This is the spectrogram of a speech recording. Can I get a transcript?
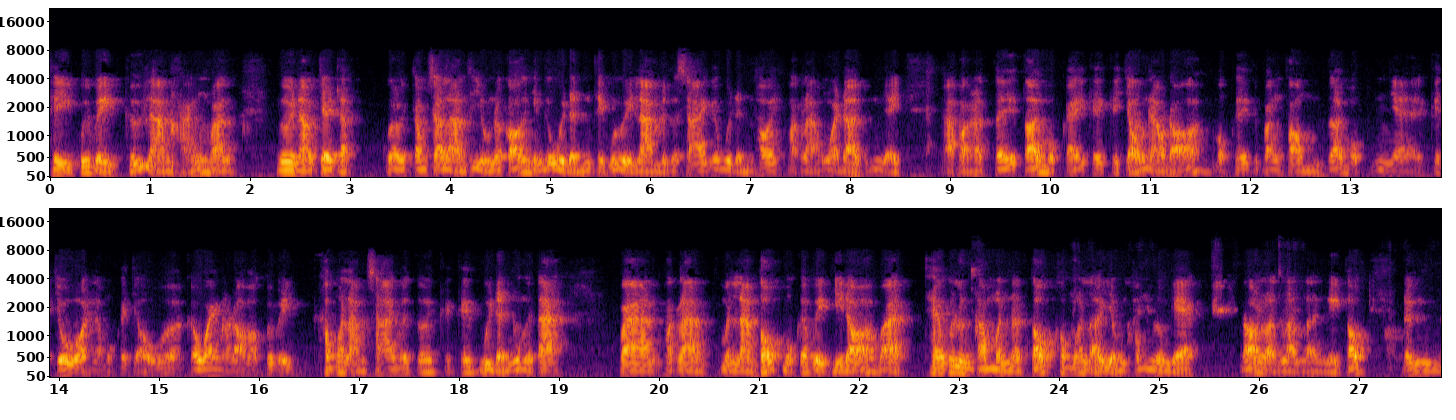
thì quý vị cứ làm thẳng và người nào chơi trách trong sở làm thí dụ nó có những cái quy định thì quý vị làm đừng có sai cái quy định thôi hoặc là ở ngoài đời cũng vậy. À, hoặc là tới tới một cái cái cái chỗ nào đó một cái, cái văn phòng tới một nhà cái chùa hay là một cái chỗ ờ, cơ quan nào đó mà quý vị không có làm sai với cái, cái, cái quy định của người ta. Và hoặc là mình làm tốt một cái việc gì đó và theo cái lương tâm mình là tốt không có lợi dụng không lường gạt đó là là là nghĩ tốt. Đừng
